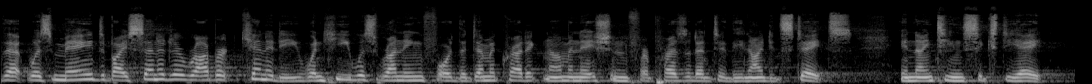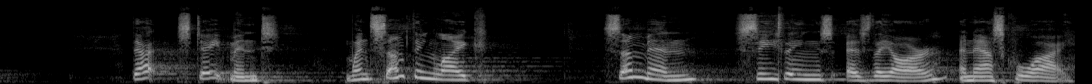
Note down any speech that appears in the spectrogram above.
that was made by Senator Robert Kennedy when he was running for the Democratic nomination for President of the United States in 1968. That statement went something like Some men see things as they are and ask why.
